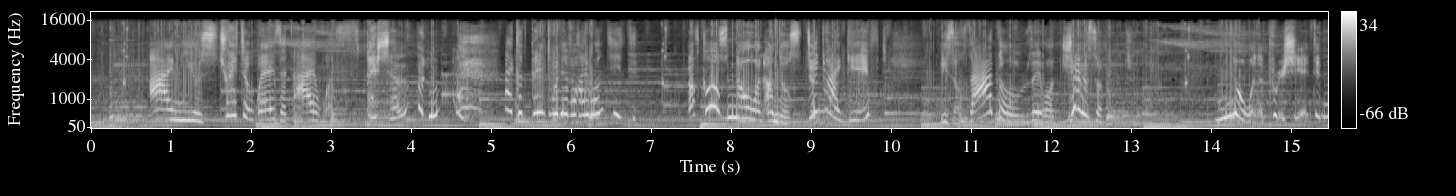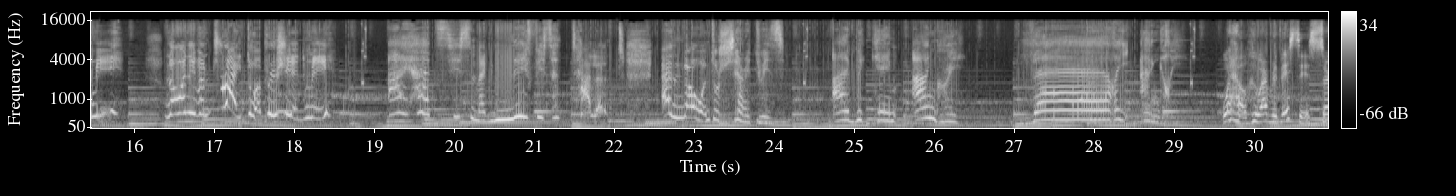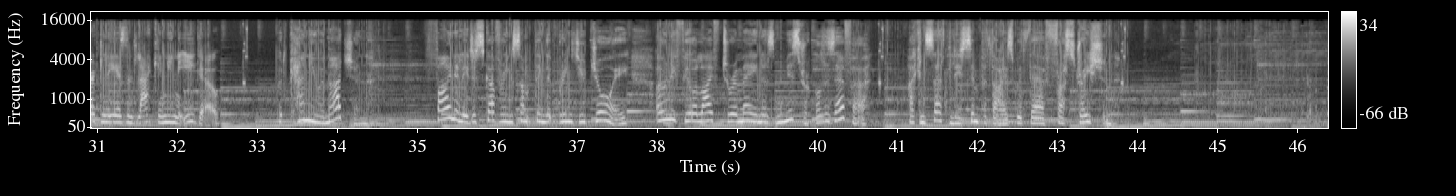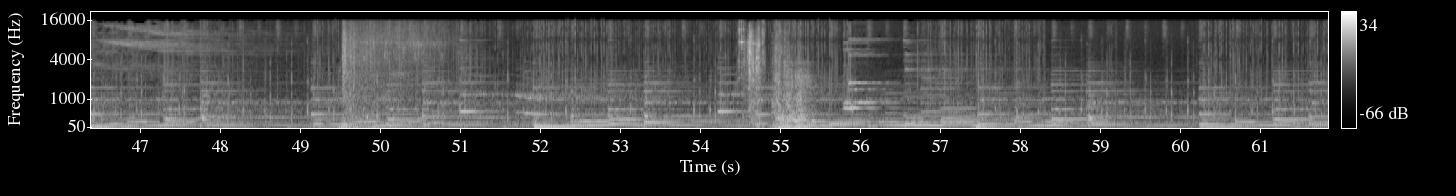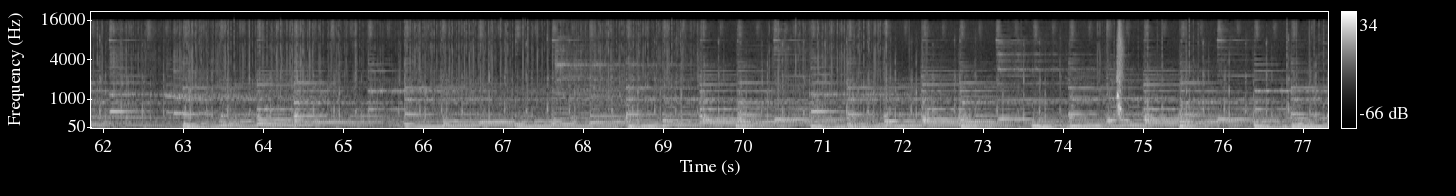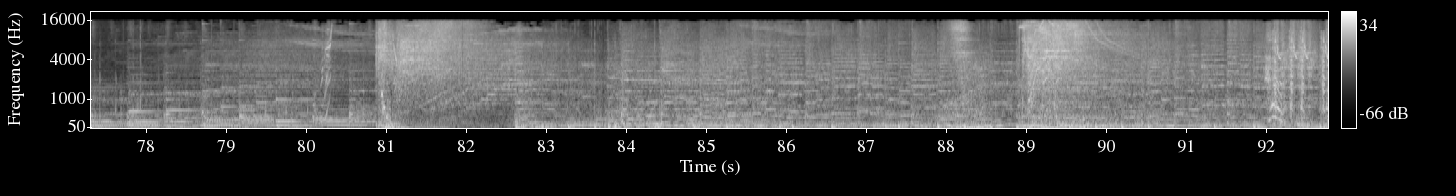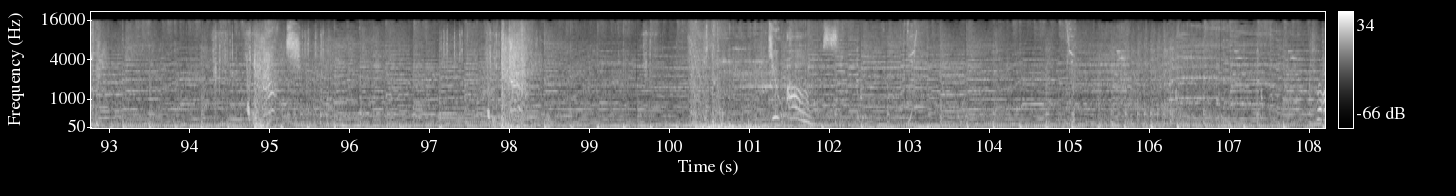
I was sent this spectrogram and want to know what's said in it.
Knew straight away that I was special. I could paint whatever I wanted. Of course, no one understood my gift. Either that or they were jealous of it. No one appreciated me. No one even tried to appreciate me. I had this magnificent talent and no one to share it with. I became angry. Very angry. Well, whoever this is certainly isn't lacking in ego. But can you imagine? Finally discovering something that brings you joy, only for your life to remain as miserable as ever. I can certainly sympathize with their frustration.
